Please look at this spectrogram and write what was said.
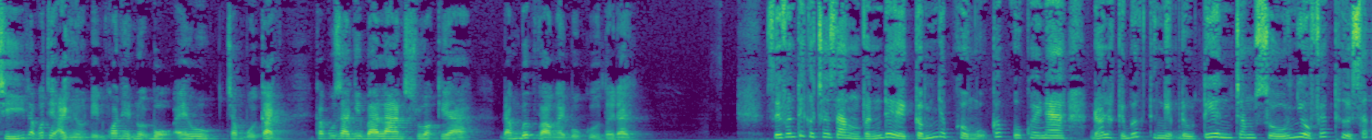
chí là có thể ảnh hưởng đến quan hệ nội bộ EU trong bối cảnh các quốc gia như Ba Lan, Slovakia đang bước vào ngày bầu cử tới đây. Giới phân tích có cho rằng vấn đề cấm nhập khẩu ngũ cốc Ukraine đó là cái bước thử nghiệm đầu tiên trong số nhiều phép thử sắp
